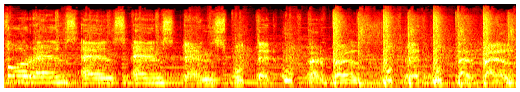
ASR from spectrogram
For ens, ens, ens, dens. Putted upperbelt, putted upperbelt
